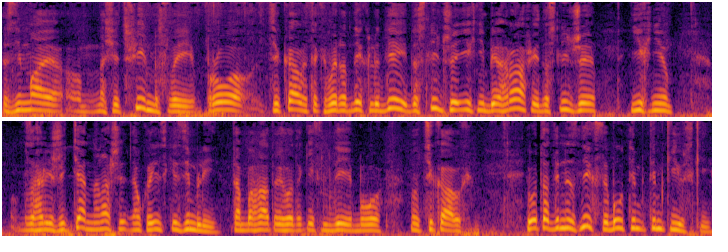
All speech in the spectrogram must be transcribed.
знімає ем, значить, фільми свої про цікавих таких вирадних людей, досліджує їхні біографії, досліджує їхнє взагалі життя на нашій на українській землі. Там багато його таких людей було ну, цікавих. І от один із них це був Тим, Тимківський,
